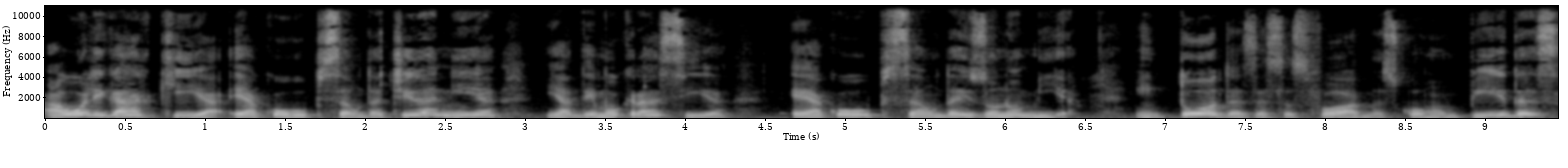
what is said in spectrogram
a oligarquia é a corrupção da tirania e a democracia é a corrupção da isonomia. Em todas essas formas corrompidas,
